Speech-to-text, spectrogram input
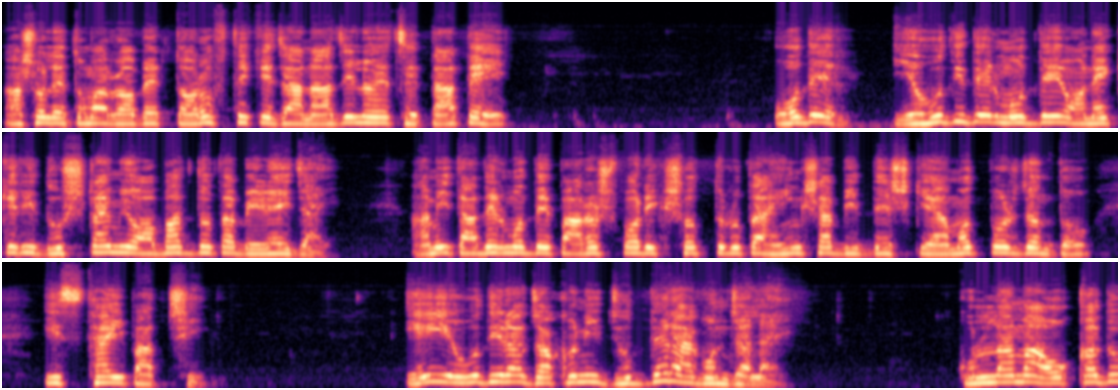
আসলে তোমার রবের তরফ থেকে যা নাজিল হয়েছে তাতে ওদের, ইহুদিদের মধ্যে অনেকেরই দুষ্টামি অবাধ্যতা বেড়েই যায়। আমি তাদের মধ্যে পারস্পরিক শত্রুতা, হিংসা, বিদ্বেষ কেয়ামত পর্যন্ত স্থায়ী পাচ্ছি। এই ইহুদিরা যখনই যুদ্ধের আগুন জ্বালায় কুল্লামা ওকাদু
